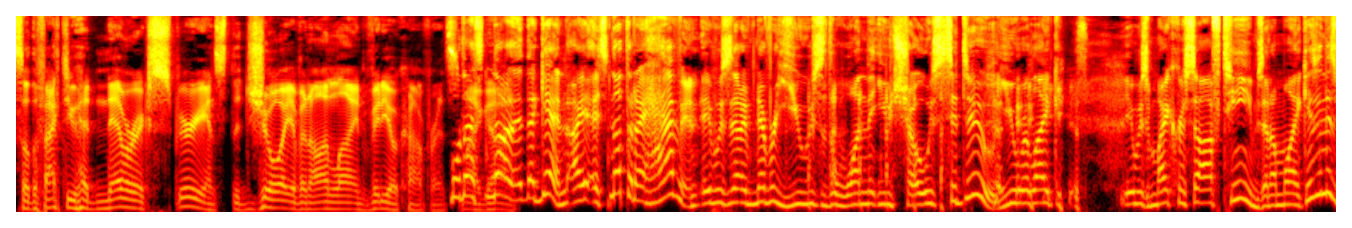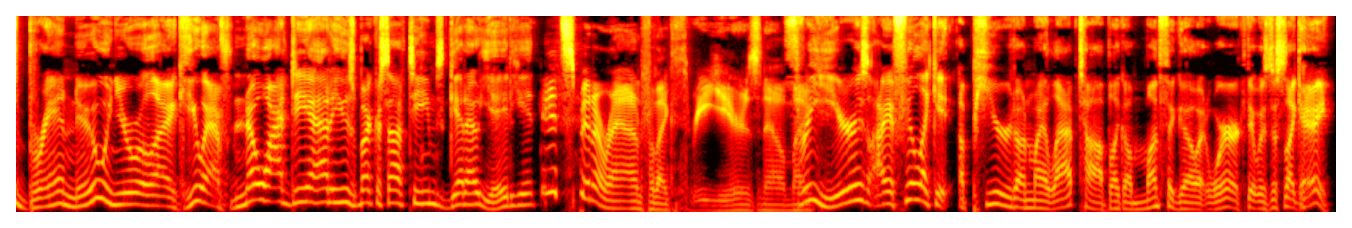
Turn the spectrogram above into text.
So the fact you had never experienced the joy of an online video conference. Well, that's not again. I, it's not that I haven't. It was that I've never used the one that you chose to do. You were like, it was Microsoft Teams, and I'm like, isn't this brand new? And you were like, you have no idea how to use Microsoft Teams. Get out, you idiot! It's been around for like three years now. Mike. Three years? I feel like it appeared on my laptop like a month ago at work. That was just like, hey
